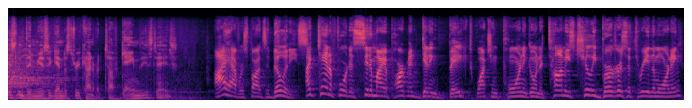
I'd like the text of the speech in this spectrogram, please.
Isn't the music industry kind of a tough game these days? I have responsibilities. I can't afford to sit in my apartment getting baked, watching porn, and going to Tommy's Chili Burgers at 3 in the morning.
